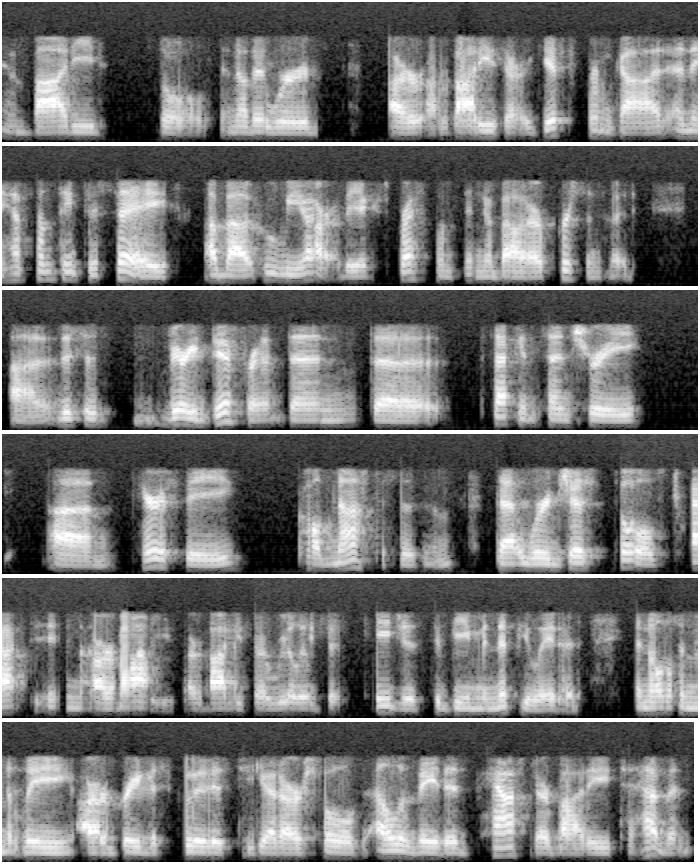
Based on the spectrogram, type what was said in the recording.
embodied souls. In other words, our, our, bodies are a gift from God, and they have something to say about who we are. They express something about our personhood. Uh, this is very different than the second century um, heresy called Gnosticism, that we're just souls trapped in our bodies. Our bodies are really just cages to be manipulated. And ultimately, our greatest good is to get our souls elevated past our body to heaven.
